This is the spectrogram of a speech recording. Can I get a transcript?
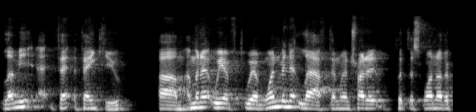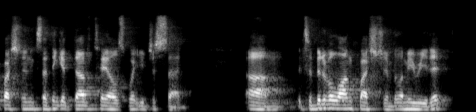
Let me th- thank you. Um, I'm gonna we have we have one minute left. I'm gonna try to put this one other question because I think it dovetails what you just said. Um, it's a bit of a long question, but let me read it.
